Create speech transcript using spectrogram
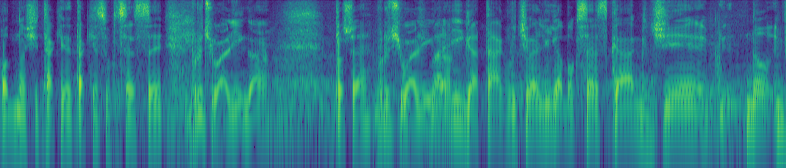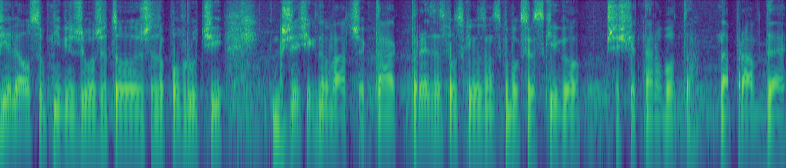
odnosi takie, takie sukcesy. Wróciła liga. Proszę? Wróciła liga. Wróciła liga, tak, wróciła liga bokserska, gdzie no, wiele osób nie wierzyło, że to, że to powróci. Grzesiek Nowaczek, tak, prezes Polskiego Związku Bokserskiego, prześwietna robota. Naprawdę.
